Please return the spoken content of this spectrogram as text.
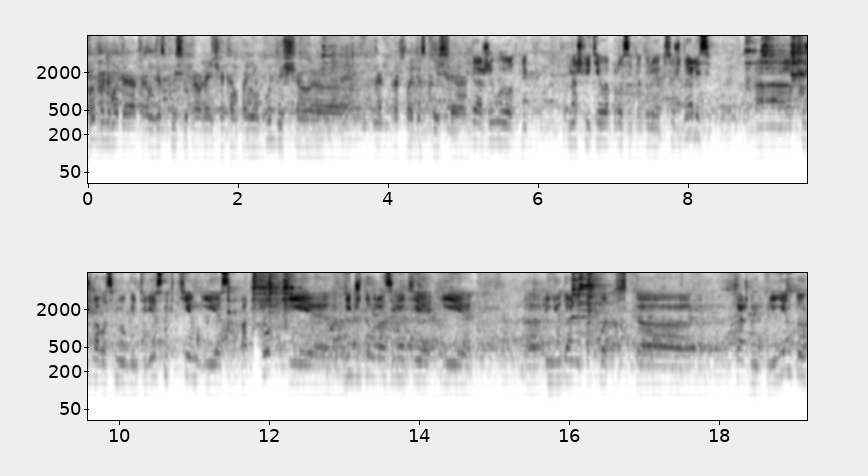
вы были модератором дискуссии управляющей компании будущего. Как прошла дискуссия? Да, живой отклик. Нашли те вопросы, которые обсуждались. А, обсуждалось много интересных тем, и подход, и digital развитие, и э, индивидуальный подход к каждому клиенту.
